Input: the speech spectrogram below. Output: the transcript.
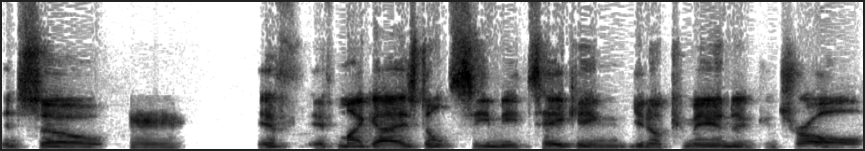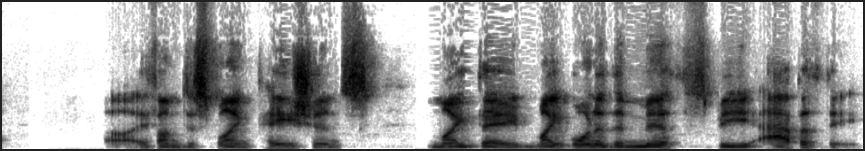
and so mm. if if my guys don't see me taking you know command and control, uh, if I'm displaying patience, might they might one of the myths be apathy?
